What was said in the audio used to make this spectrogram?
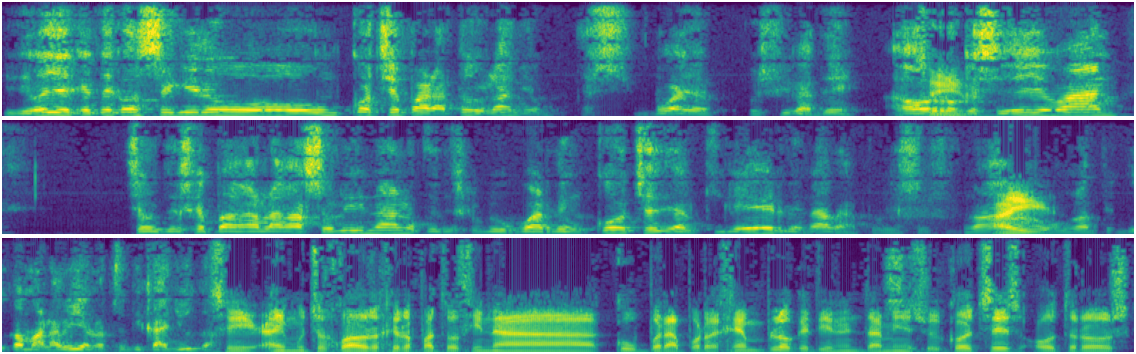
y digo oye que te he conseguido un coche para todo el año pues bueno pues fíjate ahorro que se llevan solo tienes que pagar la gasolina, no tienes que preocupar de un coche, de alquiler, de nada. Pues es una, auténtica maravilla, una auténtica ayuda. Sí, hay muchos jugadores que los patrocina Cupra, por ejemplo, que tienen también sus coches, otros,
